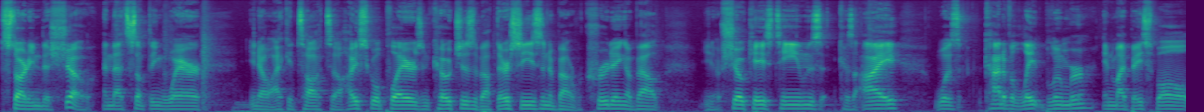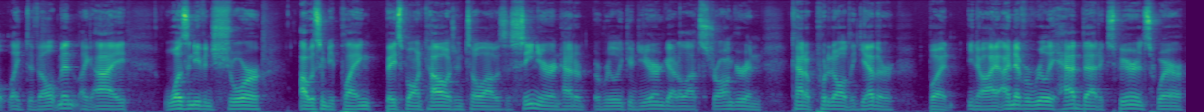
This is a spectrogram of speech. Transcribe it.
starting this show. And that's something where, you know, I could talk to high school players and coaches about their season, about recruiting, about, you know, showcase teams, because I was kind of a late bloomer in my baseball like development. Like I wasn't even sure I was going to be playing baseball in college until I was a senior and had a, a, really good year and got a lot stronger and kind of put it all together. But, you know, I, I never really had that experience where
